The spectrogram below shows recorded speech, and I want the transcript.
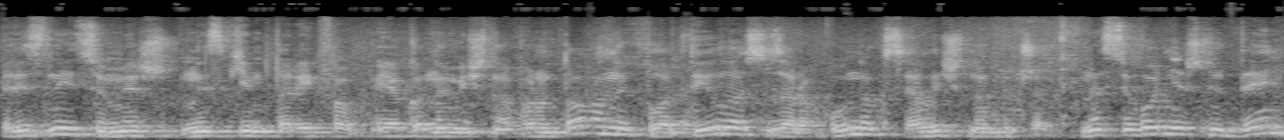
Різницю між низьким тарифом і економічно обґрунтованим платилось за рахунок селищного бюджету. На сьогоднішній день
